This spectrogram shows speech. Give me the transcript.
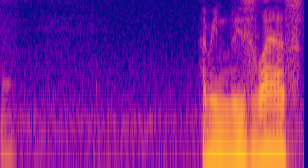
Yeah. I mean, these last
